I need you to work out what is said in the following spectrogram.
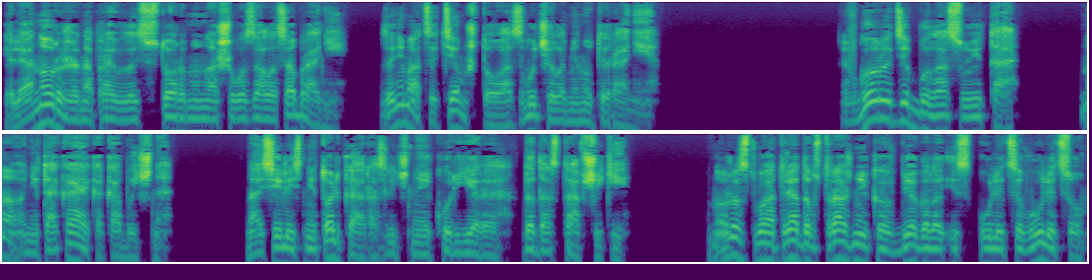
Элеонора же направилась в сторону нашего зала собраний, заниматься тем, что озвучила минуты ранее. В городе была суета, но не такая, как обычно. Носились не только различные курьеры да доставщики. Множество отрядов стражников бегало из улицы в улицу,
